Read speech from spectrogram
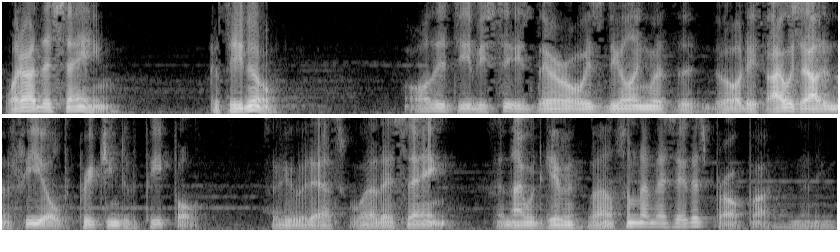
What are they saying? Because he knew. All these GBCs, they were always dealing with the devotees. I was out in the field preaching to the people. So he would ask, what are they saying? And I would give him, well, sometimes they say this, Prabhupada. And then he would,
